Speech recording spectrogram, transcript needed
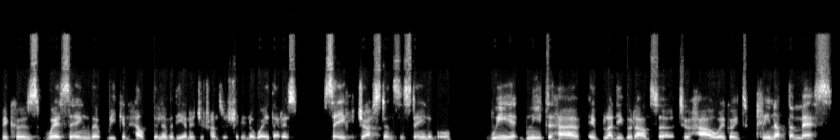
because we're saying that we can help deliver the energy transition in a way that is safe, just, and sustainable, we need to have a bloody good answer to how we're going to clean up the mess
